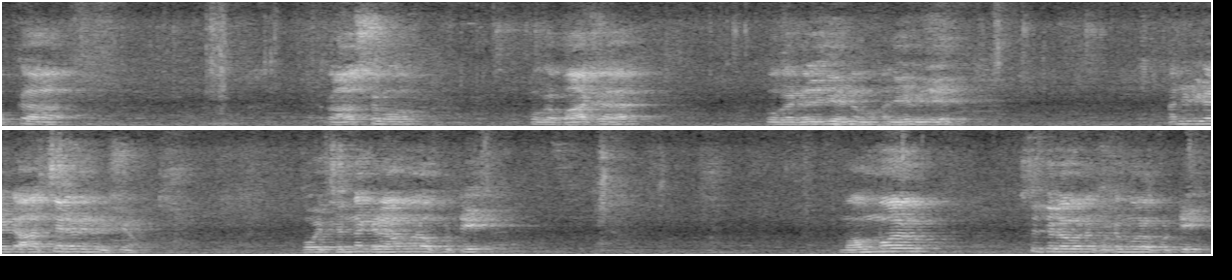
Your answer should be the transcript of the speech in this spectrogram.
ఒక రాష్ట్రము ఒక భాష ఒక రిలిజను అదేమీ లేదు. అన్నిటికంటే ఆశ్చర్యమైన విషయం. ఒక చిన్న గ్రామంలో పుట్టి మామూలు స్థితిలో ఉన్న కుటుంబంలో పుట్టి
